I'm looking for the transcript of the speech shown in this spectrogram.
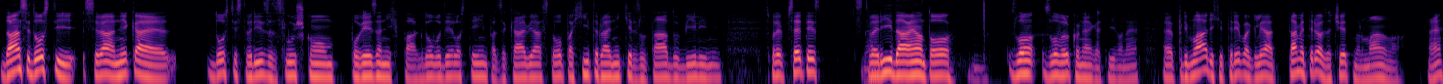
danes je dosti, seveda, nekaj, dosti stvari z zaslužkom povezanih, pa kdo bo delal s tem, pa zakaj bi jaz to, pa hitro je neki rezultat dobili. Spravi, vse te stvari dajo eno to zelo, zelo veliko negativo. Ne. Eh, Pri mladih je treba gledati, tam je treba začeti normalno. Ne.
